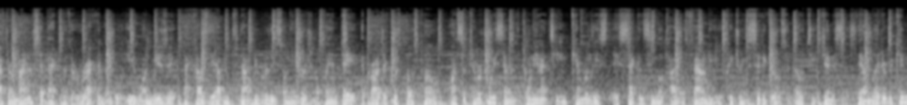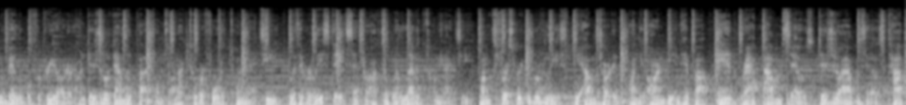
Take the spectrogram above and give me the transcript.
After a minor setback with her record label, E1 Music, that caused the album to not be released on the original planned date, the project was postponed. On September 27, 2019, Kim released a second single titled Found You featuring City Girls and OT Genesis. The album later became available for pre-order on digital download platforms on October 4, 2019, with a release date set for October 11th, 2019. Upon its first week of release, the album charted on the R&B and hip hop and rap album sales, digital album sales, top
